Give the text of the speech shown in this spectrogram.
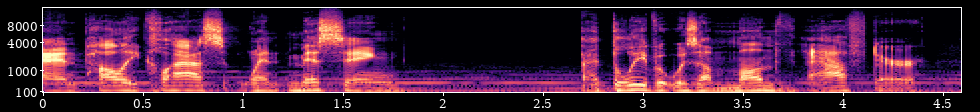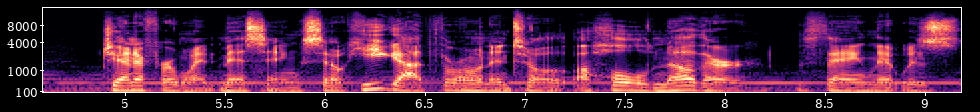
And Polly Klaas went missing, I believe it was a month after Jennifer went missing. So he got thrown into a whole nother thing that was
